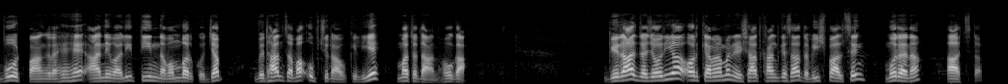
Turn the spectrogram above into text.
वोट मांग रहे हैं आने वाली तीन नवंबर को, जब विधानसभा उपचुनाव के लिए मतदान होगा। गिरिराज रजौरिया और कैमरामैन इरशाद खान के साथ रवीश पाल सिंह, मुरैना, आज तक।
